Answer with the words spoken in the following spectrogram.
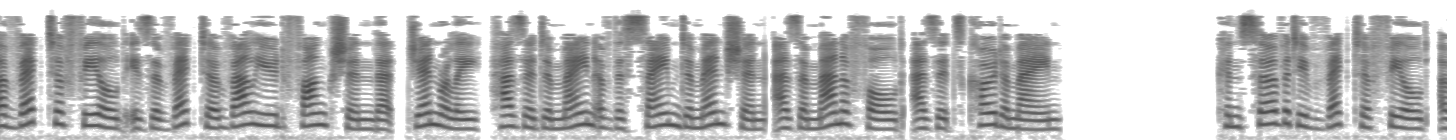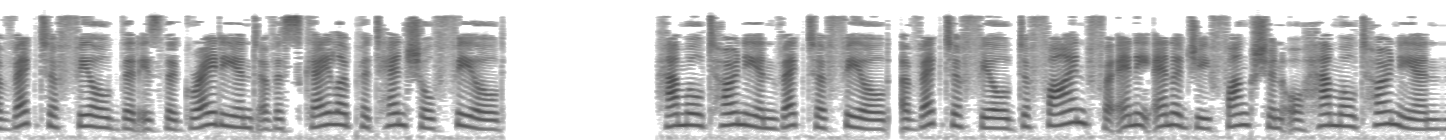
A vector field is a vector-valued function that, generally, has a domain of the same dimension as a manifold as its codomain. Conservative vector field – a vector field that is the gradient of a scalar potential field Hamiltonian vector field – a vector field defined for any energy function or Hamiltonian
